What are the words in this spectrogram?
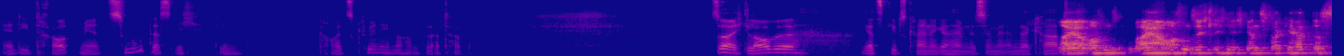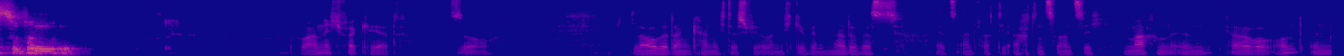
Eddie traut mir zu, dass ich den Kreuz König noch am Blatt habe. So, ich glaube, jetzt gibt es keine Geheimnisse mehr in der Karte. War ja, war ja offensichtlich nicht ganz verkehrt, das zu vermuten. War nicht verkehrt. So. Ich glaube, dann kann ich das Spiel aber nicht gewinnen. Ne? Du wirst jetzt einfach die 28 machen in Karo und in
